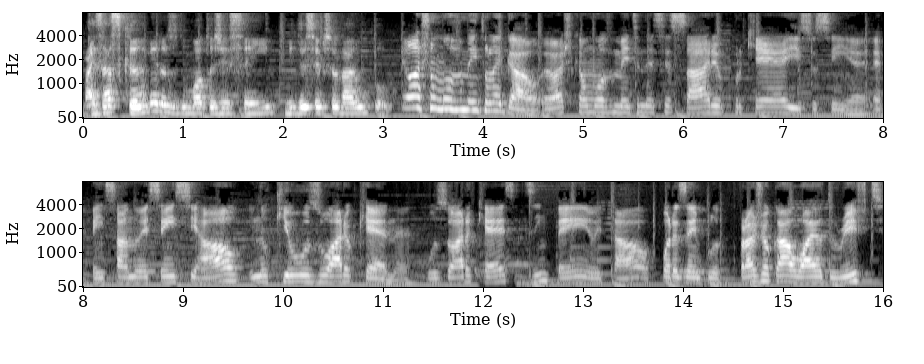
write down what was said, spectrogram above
Mas as câmeras do Moto G100 me decepcionaram um pouco. Eu acho um movimento legal. Eu acho que é um movimento necessário porque é isso, assim, é, é pensar no essencial e no que o usuário quer, né? O usuário quer esse desempenho e tal. Por exemplo, para jogar o Wild Rift,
